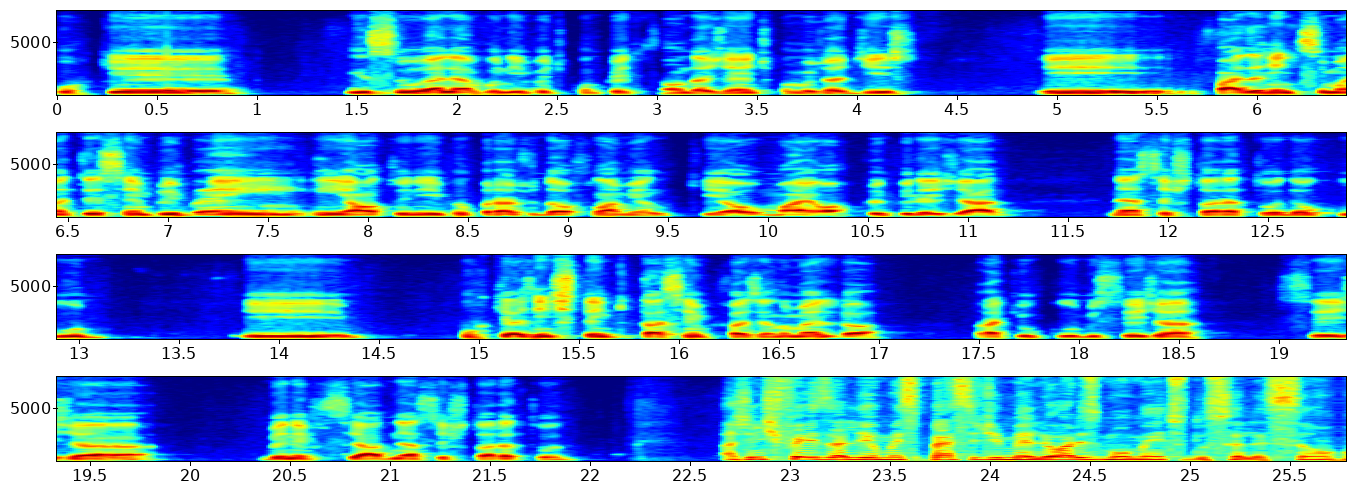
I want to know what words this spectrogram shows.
porque isso eleva o nível de competição da gente, como eu já disse e faz a gente se manter sempre bem em alto nível para ajudar o Flamengo, que é o maior privilegiado nessa história toda, é o clube, e porque a gente tem que estar tá sempre fazendo o melhor para que o clube seja, seja beneficiado nessa história toda. A gente fez ali uma espécie de melhores momentos do seleção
